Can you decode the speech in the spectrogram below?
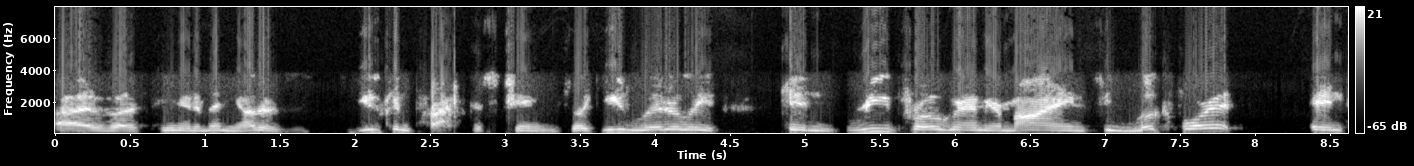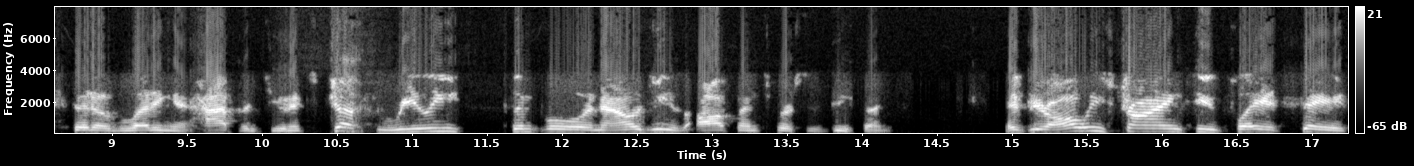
I've uh, seen it in many others, you can practice change. Like you literally can reprogram your mind to look for it instead of letting it happen to you. And it's just really simple analogy is offense versus defense. If you're always trying to play it safe,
